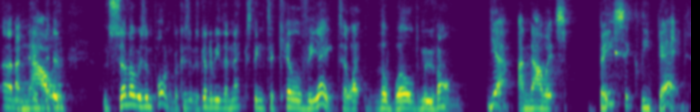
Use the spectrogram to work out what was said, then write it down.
Um, And now- it- Servo was important because it was going to be the next thing to kill V8 to like the world move on. Yeah, and now it's basically dead.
